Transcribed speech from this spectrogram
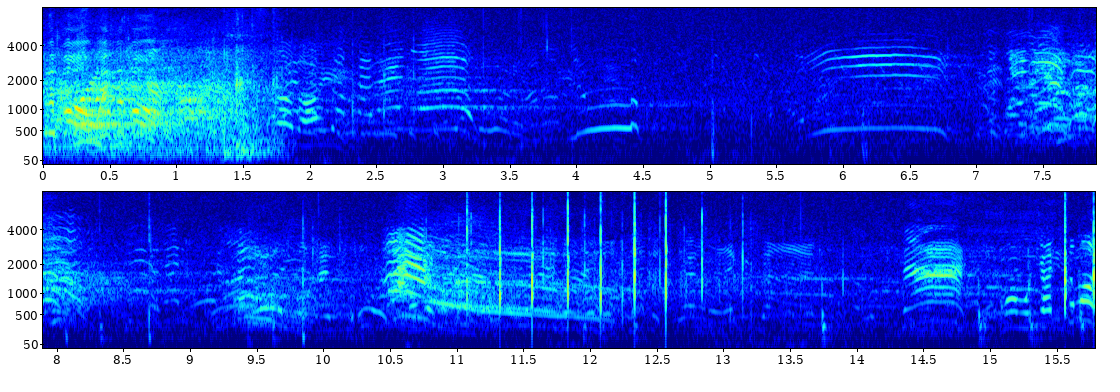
Win the ball, win the ball. Come on,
